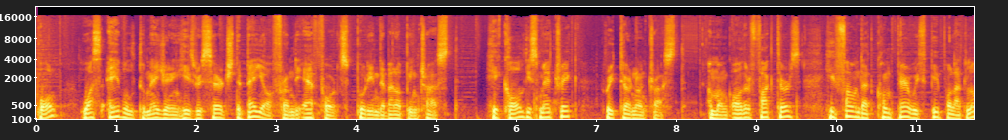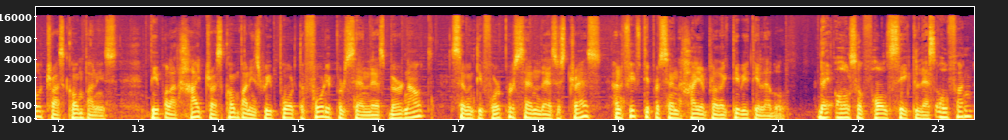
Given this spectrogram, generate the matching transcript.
Paul was able to measure in his research the payoff from the efforts put in developing trust. He called this metric return on trust. Among other factors, he found that compared with people at low trust companies, people at high trust companies report a 40% less burnout, 74% less stress, and 50% higher productivity level. They also fall sick less often,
